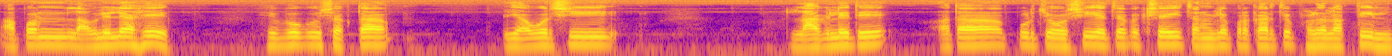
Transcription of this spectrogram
आपण लावलेले आहेत. हे बघू शकता यावर्षी लागले ते आता पुढच्या वर्षी याच्यापेक्षाही चांगल्या प्रकारचे फळं लागतील.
